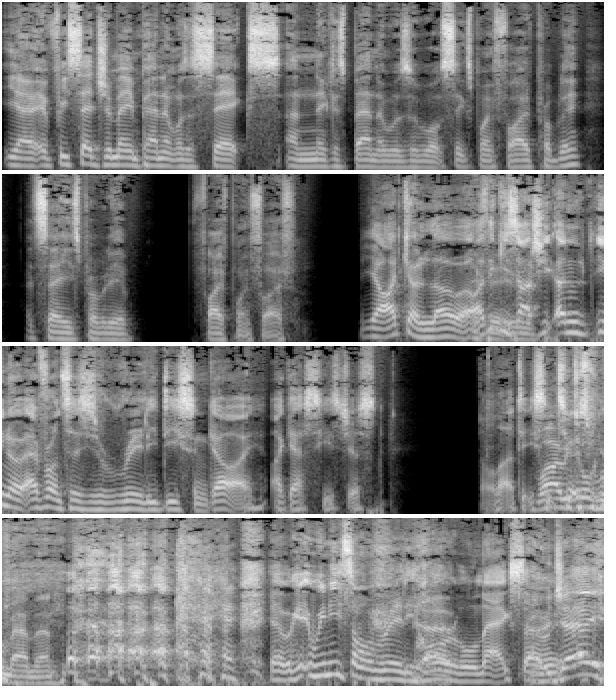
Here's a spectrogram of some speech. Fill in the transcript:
you know, if we said Jermaine Pennant was a six and Nicklas Bendtner was a, what, 6.5 probably, I'd say he's probably a 5.5. Yeah, I'd go lower. I think he's actually, and you know, everyone says he's a really decent guy. I guess he's just not that decent. What are we talking wife. about, man? yeah, we, we need someone really Yeah. horrible next. So OJ?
